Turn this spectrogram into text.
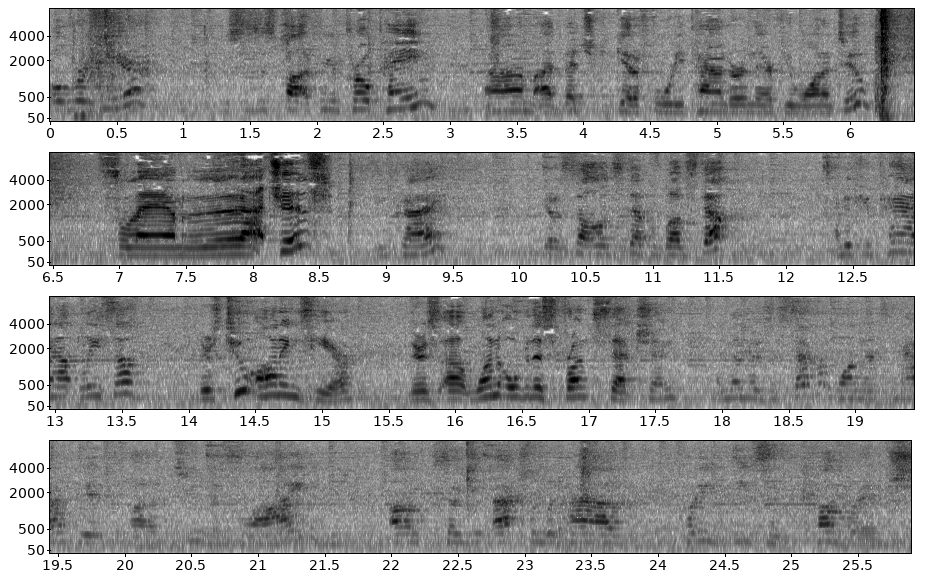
over here, this is a spot for your propane. Um, I bet you could get a 40 pounder in there if you wanted to. Slam latches, okay? Get a solid step above step. And if you pan up, Lisa, there's two awnings here. There's uh, one over this front section, and then there's a separate one that's mounted uh, to the slide. Um, so you actually would have pretty decent coverage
